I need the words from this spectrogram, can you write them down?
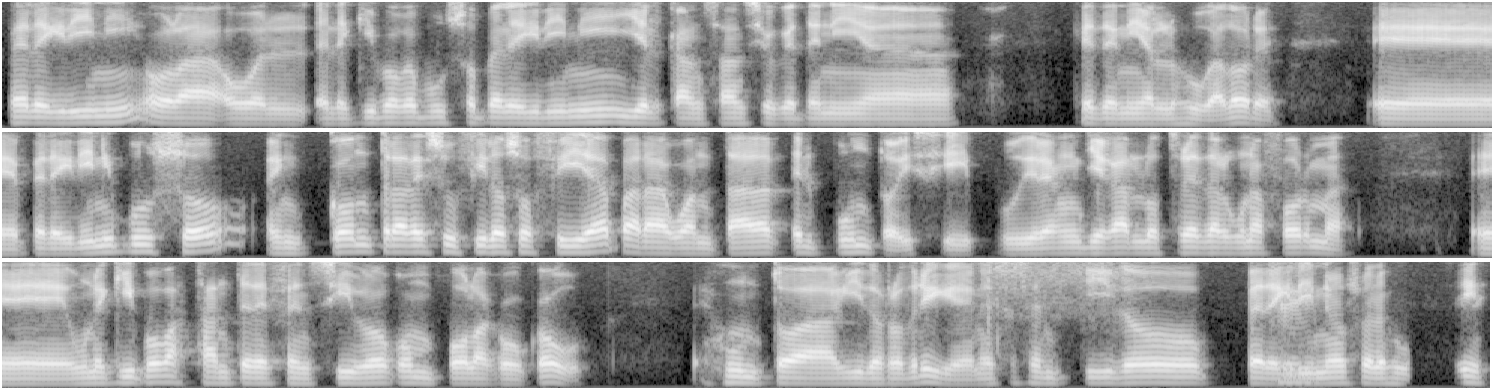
Pellegrini o, la- o el, equipo que puso Pellegrini y el cansancio que tenía, que tenían los jugadores. Eh, Pellegrini puso en contra de su filosofía para aguantar el punto y si pudieran llegar los tres de alguna forma, eh, un equipo bastante defensivo con Pola Cocou junto a Guido Rodríguez. En ese sentido, Pellegrini no suele jugar así.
